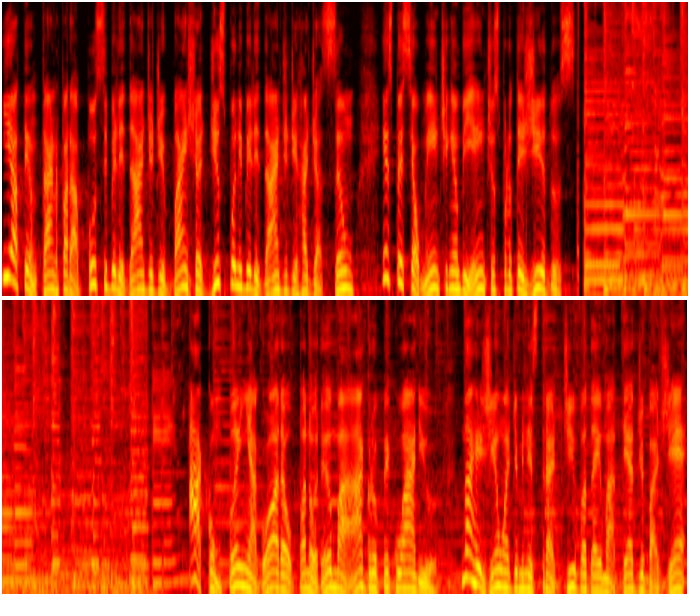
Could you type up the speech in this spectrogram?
e atentar para a possibilidade de baixa disponibilidade de radiação, especialmente em ambientes protegidos. Acompanhe agora o panorama agropecuário. Na região administrativa da Emater de Bagé,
